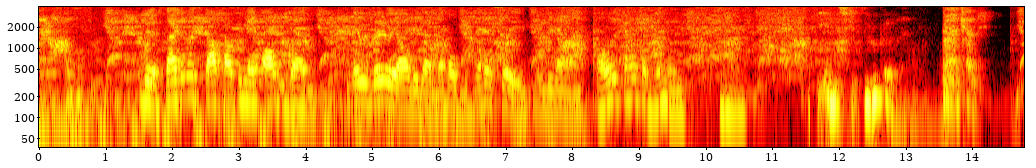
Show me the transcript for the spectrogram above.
めろやめろ Dude, if Saitama stopped helping, they'd all be dead. They would literally all be dead. The whole, the whole city would be gone. All this kind of looks like Vinland. インチキするからだバカめや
